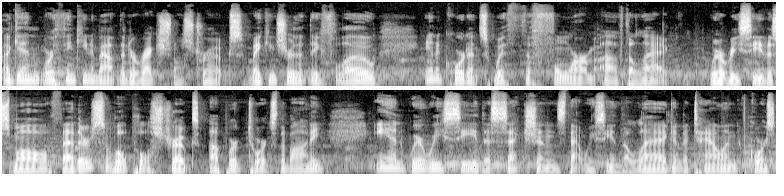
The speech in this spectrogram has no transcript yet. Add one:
Again, we're thinking about the directional strokes, making sure that they flow in accordance with the form of the leg. Where we see the small feathers, we'll pull strokes upward towards the body. And where we see the sections that we see in the leg and the talon, of course,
